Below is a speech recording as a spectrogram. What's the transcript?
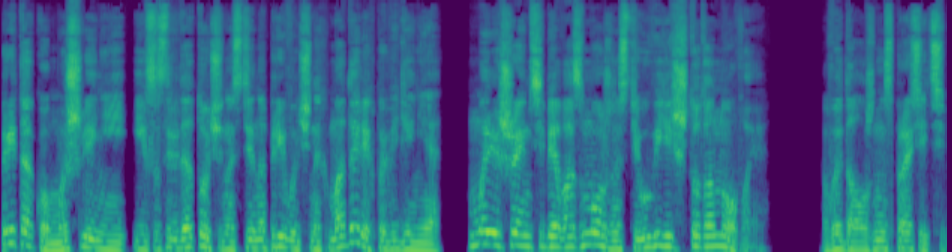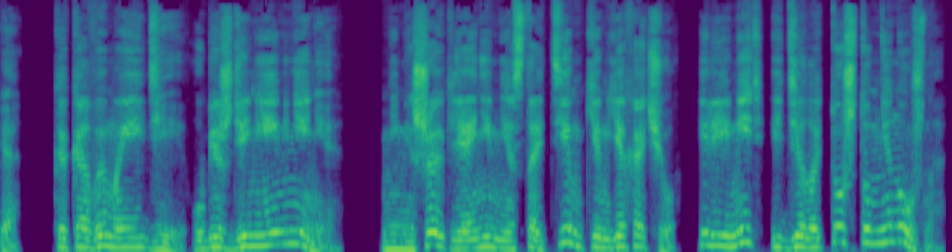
При таком мышлении и сосредоточенности на привычных моделях поведения мы лишаем себя возможности увидеть что-то новое. Вы должны спросить себя, каковы мои идеи, убеждения и мнения? Не мешают ли они мне стать тем, кем я хочу, или иметь и делать то, что мне нужно?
